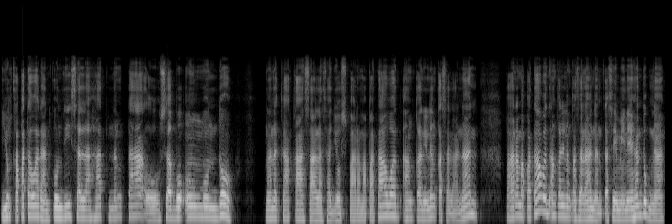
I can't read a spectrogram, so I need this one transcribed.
yung kapatawaran kundi sa lahat ng tao sa buong mundo na nagkakasala sa Diyos para mapatawad ang kanilang kasalanan, para mapatawad ang kanilang kasalanan kasi minahandog na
